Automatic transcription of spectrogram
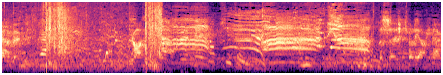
hadn't moved. The surgeon's very happy now.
